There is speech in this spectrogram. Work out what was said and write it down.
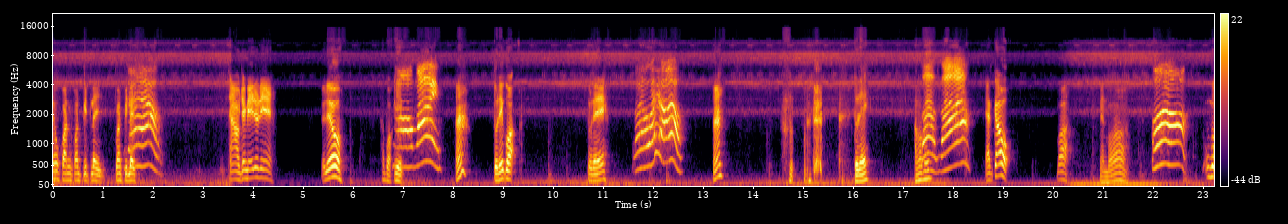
เร็วๆก่อนก่อนปิดเลยก่อนปิดเลยแล้วอ้าวจังไดเดี๋ยวนี้เร็วๆถ้าบอกเลขเอาไว้ฮะตัวไหนก็ตัวไหนเอาไว้เอาฮะตัวไหนเอามาไปเอาไว้แปดเก้าบ่แม่นบ่เอาโอ้โห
